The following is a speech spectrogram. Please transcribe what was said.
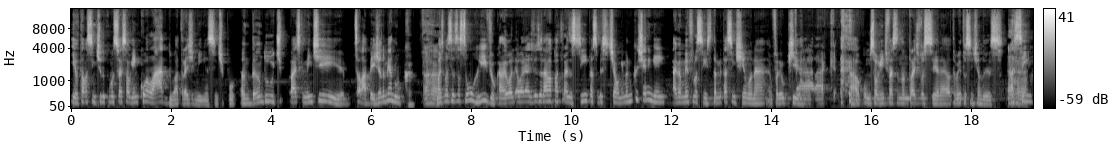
e eu tava sentindo como se tivesse alguém colado atrás de mim, assim, tipo, andando, tipo, basicamente, sei lá, beijando a minha nuca. Uhum. Mas uma sensação horrível, cara. Eu, eu, às vezes olhava pra trás assim pra saber se tinha alguém, mas nunca tinha ninguém. Aí minha mãe falou assim: você também tá sentindo, né? Eu falei, o quê? Caraca. Ah, como se alguém estivesse andando atrás de você, né? Eu também tô sentindo sentindo isso. Uhum. Assim,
